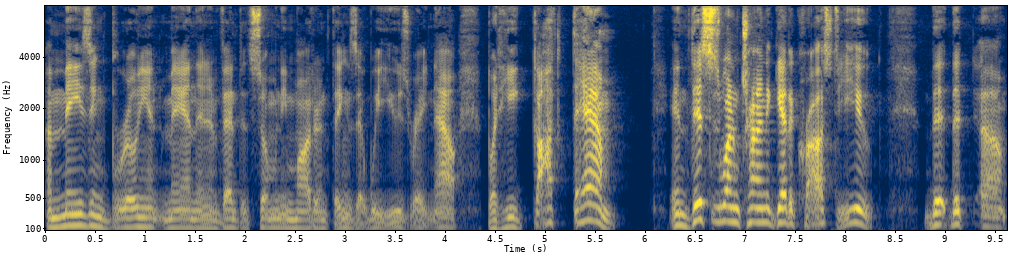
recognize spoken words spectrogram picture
Amazing brilliant man that invented so many modern things that we use right now. But he got them. And this is what i'm trying to get across to you. That that um,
